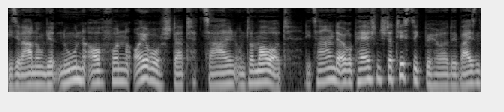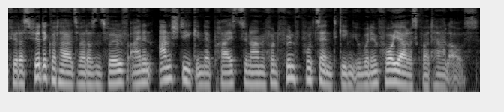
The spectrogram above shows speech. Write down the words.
Diese Warnung wird nun auch von Eurostat-Zahlen untermauert. Die Zahlen der Europäischen Statistikbehörde weisen für das vierte Quartal 2012 einen Anstieg in der Preiszunahme von 5% gegenüber dem Vorjahresquartal aus.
